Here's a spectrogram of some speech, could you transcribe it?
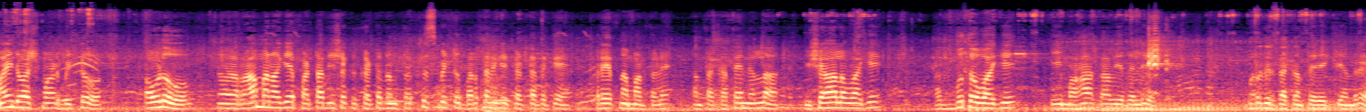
ಮೈಂಡ್ ವಾಶ್ ಮಾಡಿಬಿಟ್ಟು ಅವಳು ರಾಮನಾಗೆ ರಾಮನಿಗೆ ಪಟ್ಟಾಭಿಷೇಕ ಕಟ್ಟೋದನ್ನು ತಪ್ಪಿಸ್ಬಿಟ್ಟು ಭರತನಿಗೆ ಕಟ್ಟೋದಕ್ಕೆ ಪ್ರಯತ್ನ ಮಾಡ್ತಾಳೆ. ಅಂಥ ಕಥೆಯನ್ನೆಲ್ಲ ವಿಶಾಲವಾಗಿ ಅದ್ಭುತವಾಗಿ ಈ ಮಹಾಕಾವ್ಯದಲ್ಲಿ ಬರೆದಿರ್ತಕ್ಕಂಥ ವ್ಯಕ್ತಿ ಅಂದರೆ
